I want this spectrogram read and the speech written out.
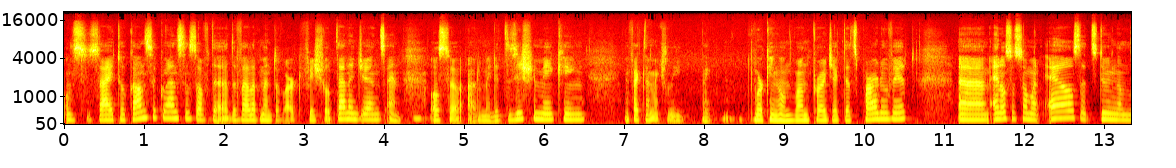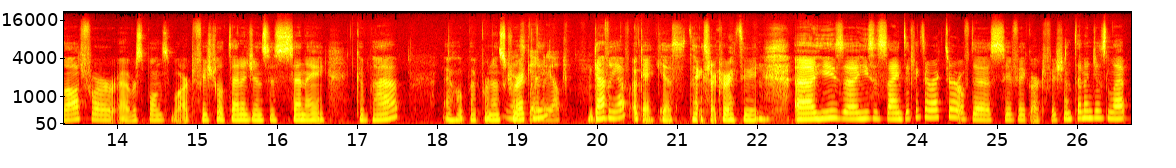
on societal consequences of the development of artificial intelligence and also automated decision making. In fact, I'm actually like working on one project that's part of it. Um, and also someone else that's doing a lot for uh, responsible artificial intelligence is Sennay Ghebreab. I hope I pronounced Yes, correctly. Gabriel. Gavriev? Okay, yes, thanks for correcting me. Uh, he's uh, he's a scientific director of the Civic Artificial Intelligence Lab,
